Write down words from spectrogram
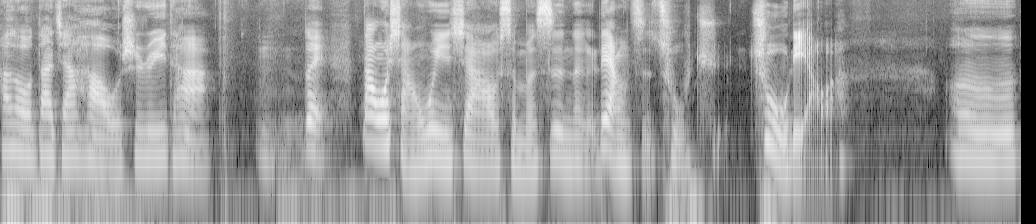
Hello，大家好，我是 Rita。嗯，对。那我想问一下哦，什么是那个量子触觉触疗啊？嗯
